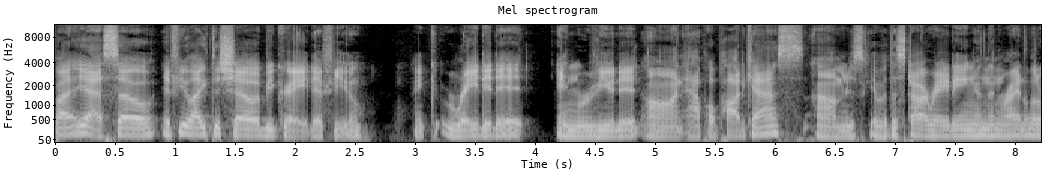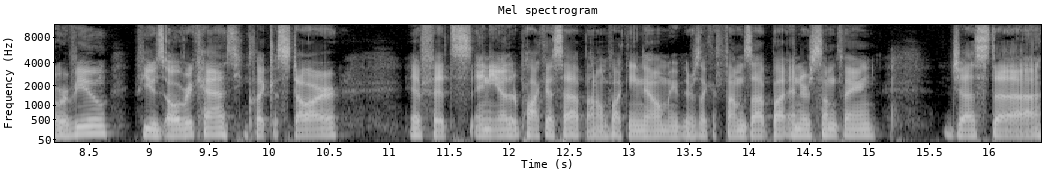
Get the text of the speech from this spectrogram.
but yeah so if you like the show it'd be great if you like rated it and reviewed it on apple podcasts. Um, just give it the star rating and then write a little review. If you use overcast you can click a star if it's any other podcast app i don't fucking know. Maybe there's like a thumbs up button or something. Just uh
